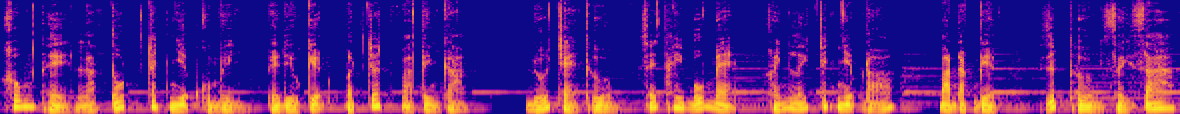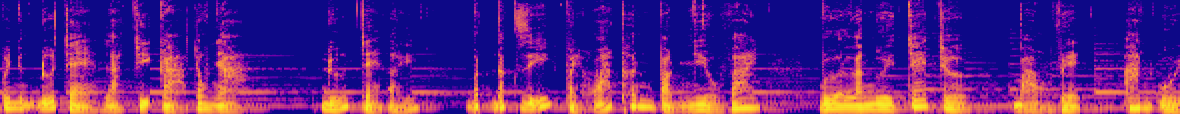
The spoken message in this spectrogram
không thể làm tốt trách nhiệm của mình về điều kiện vật chất và tình cảm. Đứa trẻ thường sẽ thay bố mẹ gánh lấy trách nhiệm đó và đặc biệt rất thường xảy ra với những đứa trẻ là chị cả trong nhà. Đứa trẻ ấy bất đắc dĩ phải hóa thân vào nhiều vai, vừa là người che chở, bảo vệ, an ủi,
